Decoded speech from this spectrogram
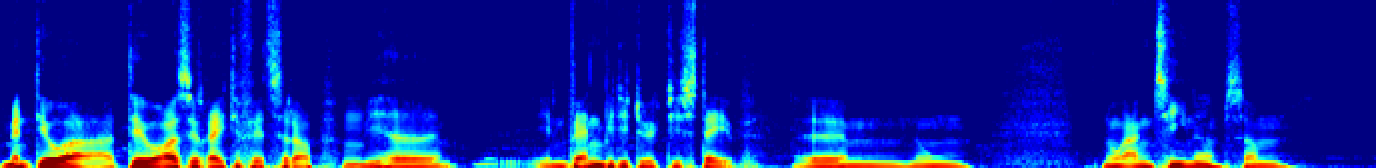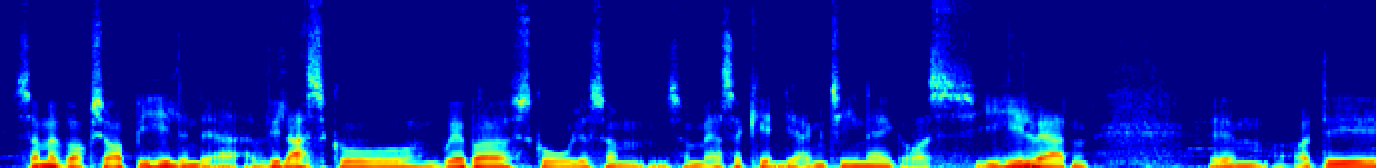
men det var, det var også et rigtig fedt setup. Mm. Vi havde en vanvittig dygtig stab. Øhm, nogle, nogle argentiner, som, som er vokset op i hele den der Velasco Weber skole, som, som er så kendt i Argentina, ikke? også i hele verden. Øhm, og det,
